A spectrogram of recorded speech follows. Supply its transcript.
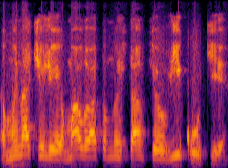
Мы начали малую атомную станцию в Якутии.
